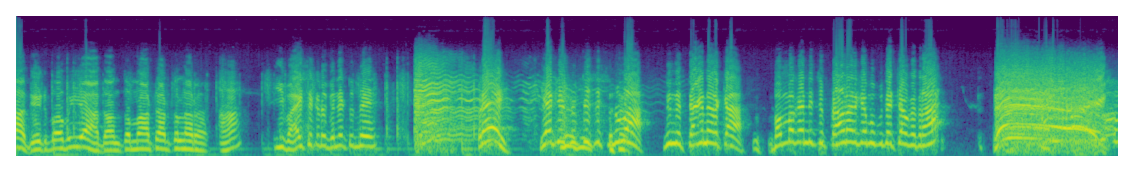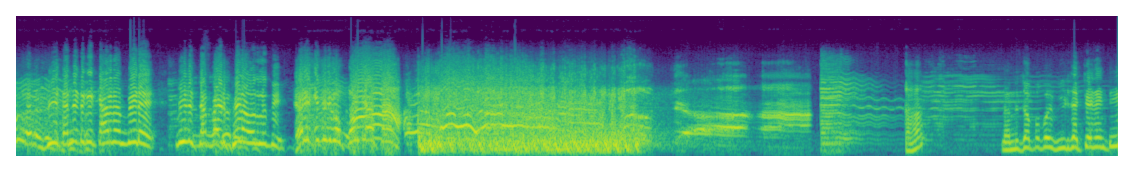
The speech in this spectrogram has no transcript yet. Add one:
అదేంటి బాబు అదంతా మాట్లాడుతున్నారా? ఆ? ఈ వాయిస్ ఎక్కడ విన్నట్టుంది? రేయ్ ఏకే ఫిఫ్టీ సిక్స్ నువ్వా? నిన్ను తెగనరక బొమ్మగా నుంచి ప్రాణానికే ముప్పు తెచ్చావు కదరా! వీటన్నిటికీ కారణం వీడే. వీడు చెప్పాడు పీడ వదులుద్ది. నన్ను చెప్పపోయి వీడు చచ్చాడేంటి?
